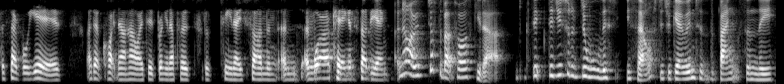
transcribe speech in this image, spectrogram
for several years. I don't quite know how I did bringing up a sort of teenage son and, and, and working and studying. No, I was just about to ask you that. Did, did you sort of do all this yourself? Did you go into the banks and the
